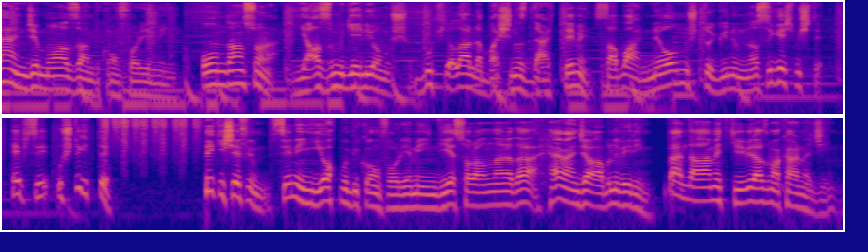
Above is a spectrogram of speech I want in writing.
Bence muazzam bir konfor yemeği. Ondan sonra yaz mı geliyormuş? Bu kilolarla başınız dertte mi? Sabah ne olmuştu? Günüm nasıl geçmişti? Hepsi uçtu gitti. Peki şefim senin yok mu bir konfor yemeğin diye soranlara da hemen cevabını vereyim. Ben de Ahmet gibi biraz makarnacıyım.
